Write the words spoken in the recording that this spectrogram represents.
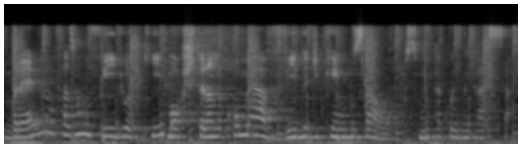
Em breve eu vou fazer um vídeo aqui mostrando como é a vida de quem usa óculos. Muita coisa engraçada.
